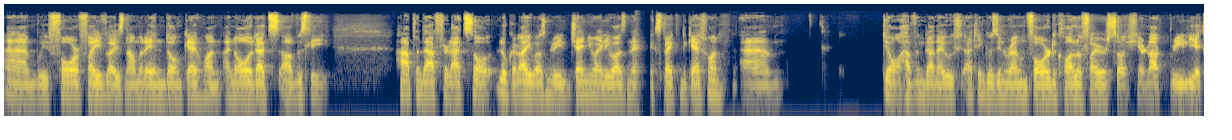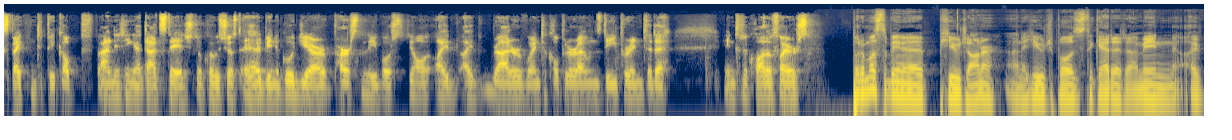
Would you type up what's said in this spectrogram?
Um, we four or five guys nominated and don't get one. I know that's obviously happened after that. So look, at I wasn't really genuinely wasn't expecting to get one. Um, you know, having gone out, I think it was in round four the qualifiers, so you're not really expecting to pick up anything at that stage. Look, it was just it had been a good year personally, but you know, I'd, I'd rather have went a couple of rounds deeper into the into the qualifiers. But it must have been a huge honour and a huge buzz to get it. I mean, I've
